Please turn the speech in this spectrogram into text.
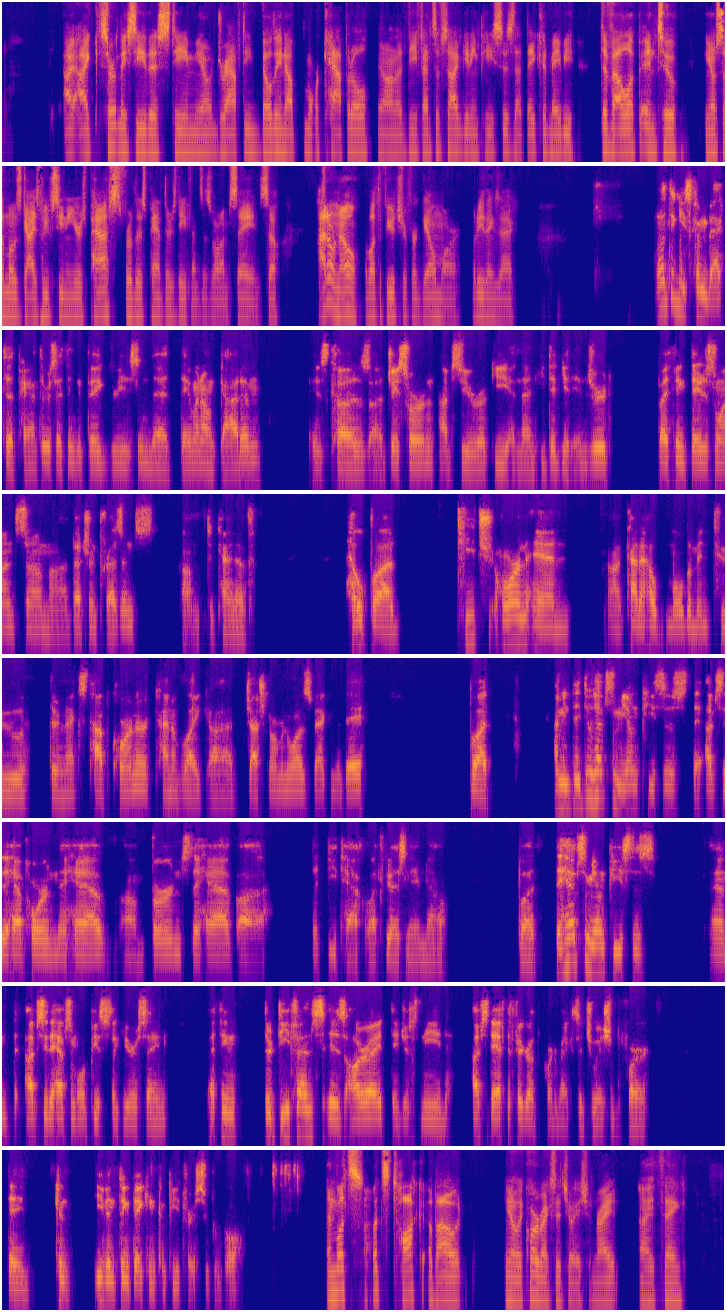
I, I certainly see this team, you know, drafting, building up more capital, you know, on the defensive side, getting pieces that they could maybe develop into, you know, some of those guys we've seen in years past for this Panthers defense is what I'm saying. So I don't know about the future for Gilmore. What do you think, Zach? I don't think he's coming back to the Panthers. I think the big reason that they went out and got him is because uh, Jaycee Horn, obviously a rookie, and then he did get injured but I think they just wanted some uh, veteran presence um, to kind of help uh, teach Horn and uh, kind of help mold them into their next top corner, kind of like uh, Josh Norman was back in the day. But I mean, they do have some young pieces. Obviously, they have Horn, they have um, Burns, they have uh, the D tackle. I forget his name now, but they have some young pieces and obviously they have some old pieces like you were saying. I think their defense is all right. They just need they have to figure out the quarterback situation before they can even think they can compete for a Super Bowl. And let's let's talk about you know the quarterback situation, right? I think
